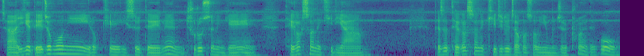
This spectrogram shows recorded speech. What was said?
자, 이게 내저번이 이렇게 있을 때에는 주로 쓰는 게 대각선의 길이야. 그래서 대각선의 길이를 잡아서 이 문제를 풀어야 되고,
